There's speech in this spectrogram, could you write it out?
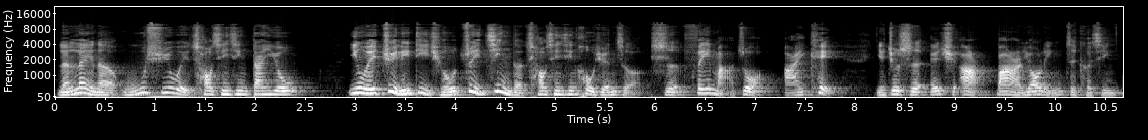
人类呢无需为超新星担忧。因为距离地球最近的超新星候选者是飞马座 IK，也就是 H 二八二幺零这颗星，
